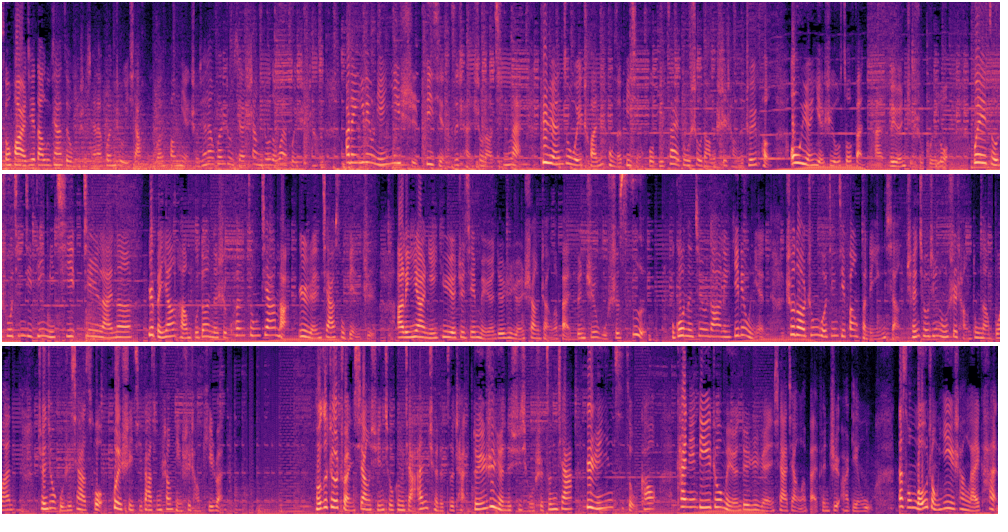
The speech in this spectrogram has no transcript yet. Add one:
从华尔街到陆家嘴，我们首先来关注一下宏观方面。首先来关注一下上周的外汇市场。二零一六年伊始，避险资产受到青睐，日元作为传统的避险货币再度受到了市场的追捧，欧元也是有所反弹，美元指数回落。为走出经济低迷期，近日来呢，日本央行不断的是宽松加码，日元加速贬值。二零一二年一月至今，美元对日元上涨了百分之五十四。不过呢，进入到二零一六年，受到中国经济放缓的影响，全球金融市场动荡不安，全球股市下挫，汇市以及大宗商品市场疲软，投资者转向寻求更加安全的资产，对于日元的需求是增加，日元因此走高。开年第一周，美元对日元下降了百分之二点五。那从某种意义上来看，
